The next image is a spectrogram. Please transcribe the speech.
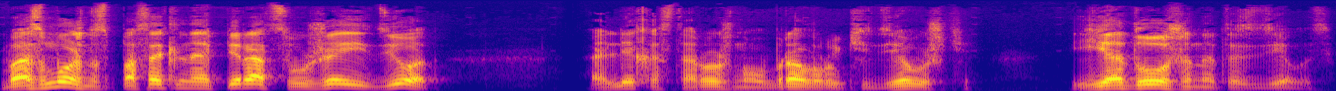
Возможно, спасательная операция уже идет. Олег осторожно убрал руки девушки. Я должен это сделать.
